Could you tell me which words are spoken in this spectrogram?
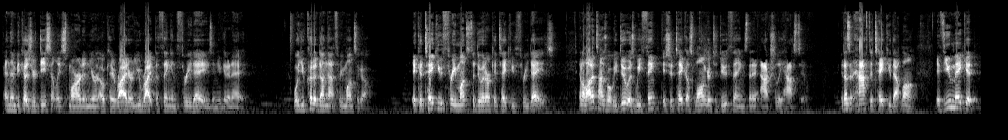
And then because you're decently smart and you're an okay writer, you write the thing in three days and you get an A. Well, you could have done that three months ago. It could take you three months to do it, or it could take you three days. And a lot of times, what we do is we think it should take us longer to do things than it actually has to. It doesn't have to take you that long. If you make it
